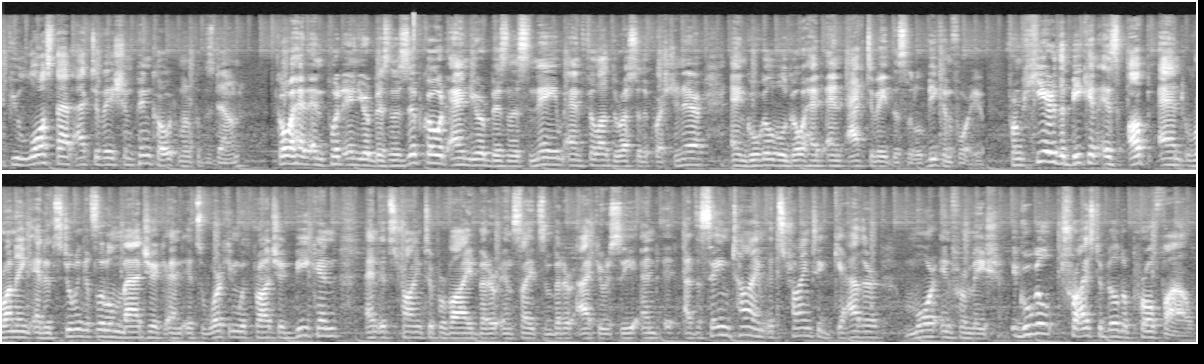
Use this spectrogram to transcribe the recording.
if you lost that activation pin code, I'm gonna put this down, go ahead and put in your business zip code and your business name and fill out the rest of the questionnaire and Google will go ahead and activate this little beacon for you. From here, the beacon is up and running and it's doing its little magic and it's working with Project Beacon and it's trying to provide better insights and better accuracy and at the same time, it's trying to gather more information. Google tries to build a profile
